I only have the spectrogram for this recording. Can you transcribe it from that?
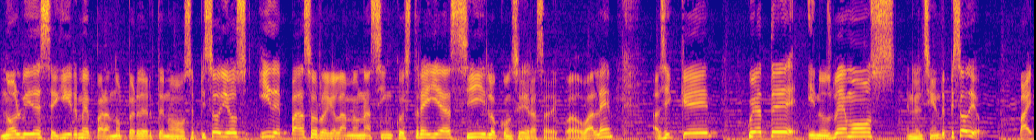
no olvides seguirme para no perderte nuevos episodios y de paso regálame unas 5 estrellas si lo consideras adecuado, ¿vale? Así que cuídate y nos vemos en el siguiente episodio. Bye.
